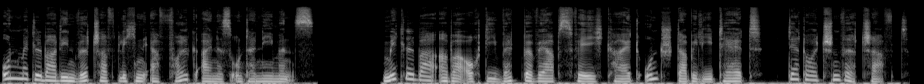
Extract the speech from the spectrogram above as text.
unmittelbar den wirtschaftlichen Erfolg eines Unternehmens, mittelbar aber auch die Wettbewerbsfähigkeit und Stabilität der deutschen Wirtschaft.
